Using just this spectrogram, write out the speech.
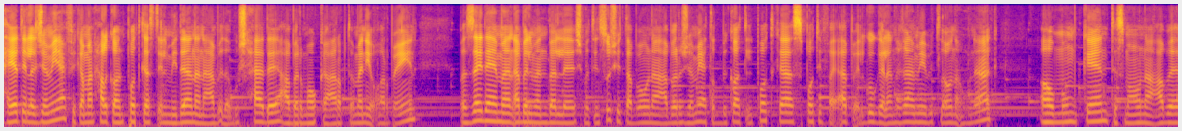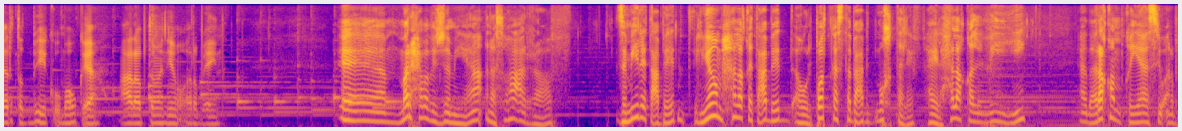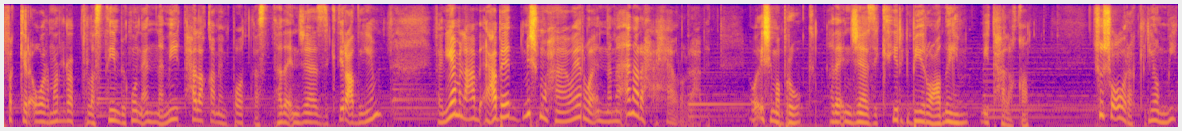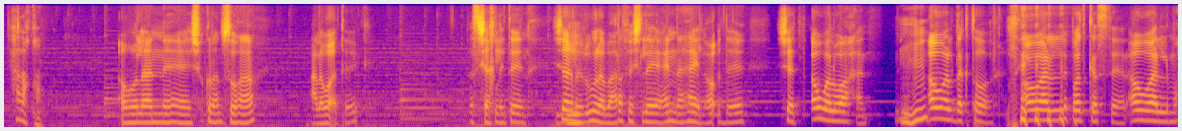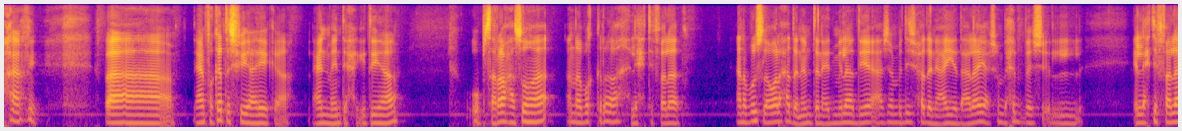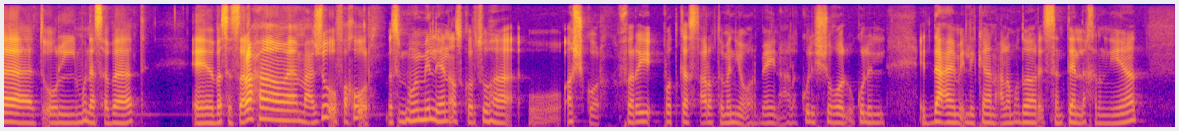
تحياتي للجميع. في كمان حلقة من بودكاست الميدان أنا عبد أبو شحادة عبر موقع عرب 48 بس زي دايما قبل ما نبلش ما تنسوش تتابعونا عبر جميع تطبيقات البودكاست سبوتيفاي أبل جوجل أنغامي بتلاقونا هناك. أو ممكن تسمعونا عبر تطبيق وموقع عرب 48 آه مرحبا بالجميع. أنا سهى عراف زميلة عبد. اليوم حلقة عبد أو البودكاست تبع عبد مختلف. هاي الحلقة المية هذا رقم قياسي وأنا بفكر أول مرة بفلسطين بيكون عندنا 100 حلقة من بودكاست. هذا إنجاز كتير عظيم. فاليوم العب- عبد مش محاور وإنما أنا رح أحاوره لعبد أول إشي مبروك. هذا إنجاز كتير كبير وعظيم. 100 حلقة. شو شعورك اليوم 100 حلقة؟ أولا شكرا سهى على وقتك. بس شغلتين. الشغلة. الأولى بعرفش ليه عنا هاي العقدة. شت أول واحد. أول دكتور أول بودكاستر أول محامي. ف يعني فكرتش فيها هيك عند ما انت حكيتيها. وبصراحة سهى أنا بكره الاحتفالات. أنا بقولش لولا حدا إمتى عيد ميلادي عشان بديش حدا يعيد علي عشان بحبش ال... الاحتفالات والمناسبات. إيه، بس الصراحة معجوق وفخور. بس المهم اللي أنا أذكر سهى وأشكر فريق بودكاست عرب 48 على كل الشغل وكل الدعم اللي كان على مدار السنتين الأخرانيات.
